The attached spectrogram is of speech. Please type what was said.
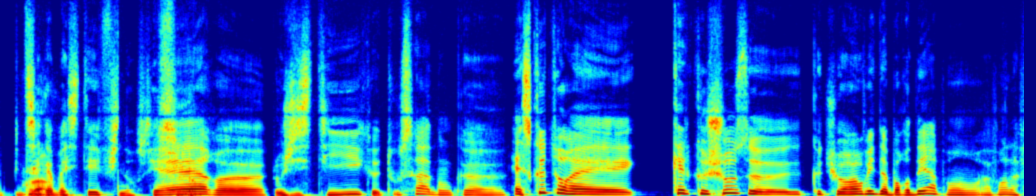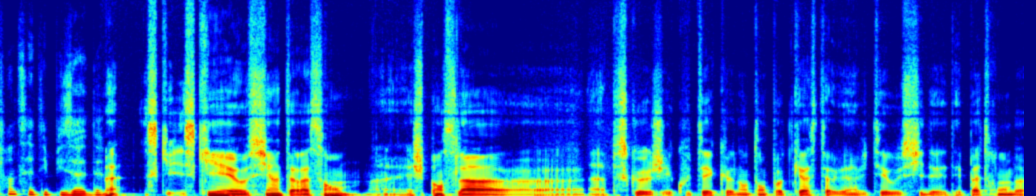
de sa capacité financière, logistique, tout ça. Donc, est-ce que tu aurais quelque chose euh, que tu aurais envie d'aborder avant, avant la fin de cet épisode? Bah, ce, qui, ce, qui, est aussi intéressant, euh, je pense là, euh, parce que j'ai écouté que dans ton podcast, tu avais invité aussi des, patrons, de,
